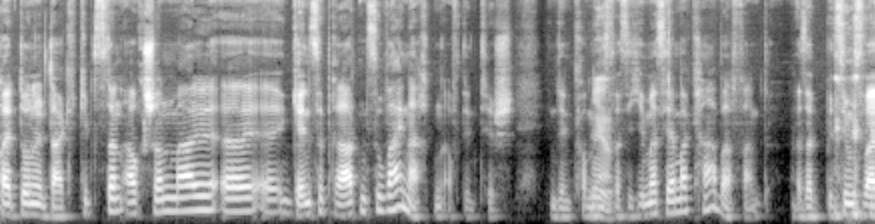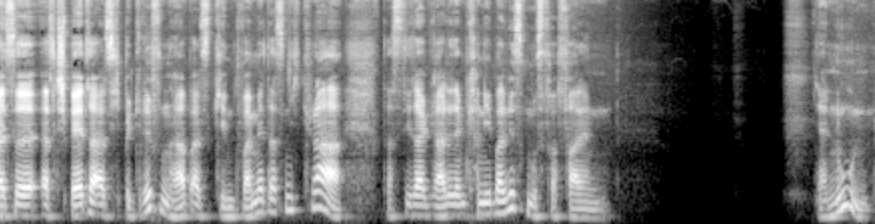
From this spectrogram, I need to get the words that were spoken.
bei Donald Duck gibt es dann auch schon mal äh, Gänsebraten zu Weihnachten auf den Tisch in den Comics, Ja. was ich immer sehr makaber fand. Also beziehungsweise erst später, als ich begriffen habe als Kind, war mir das nicht klar, dass die da gerade dem Kannibalismus verfallen. Ja nun.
